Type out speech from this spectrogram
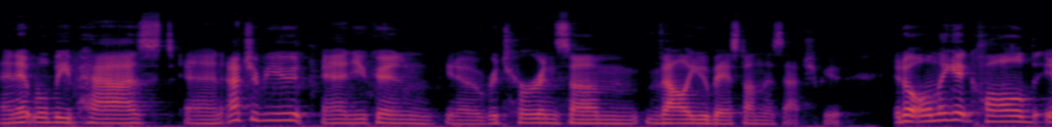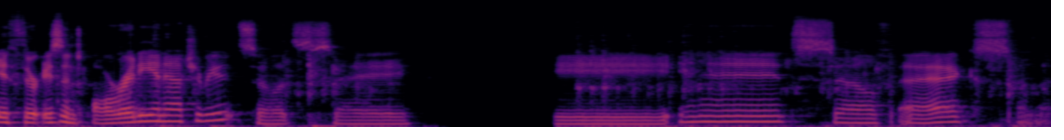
and it will be passed an attribute and you can you know return some value based on this attribute. It'll only get called if there isn't already an attribute. So let's say the init self x and then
